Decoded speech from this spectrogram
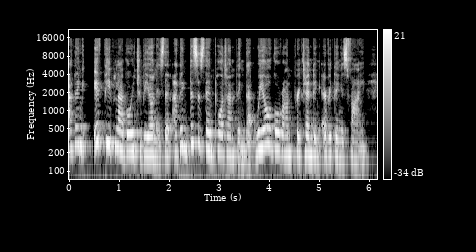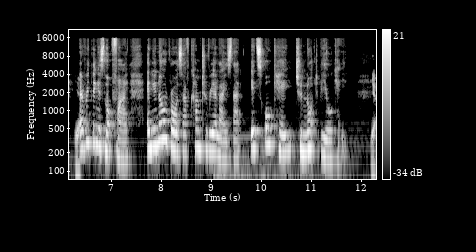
I think if people are going to be honest, then I think this is the important thing that we all go around pretending everything is fine. Yeah. Everything is not fine. And you know, Ross, I've come to realize that it's okay to not be okay. Yeah.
